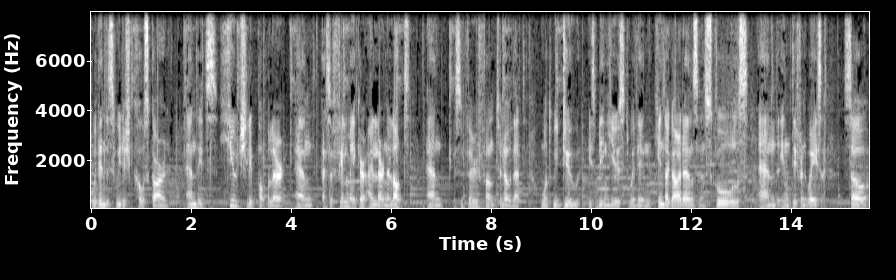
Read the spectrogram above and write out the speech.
within the Swedish Coast Guard. And it's hugely popular, and as a filmmaker, I learn a lot, and it's very fun to know that what we do is being used within kindergartens and schools and in different ways. So,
